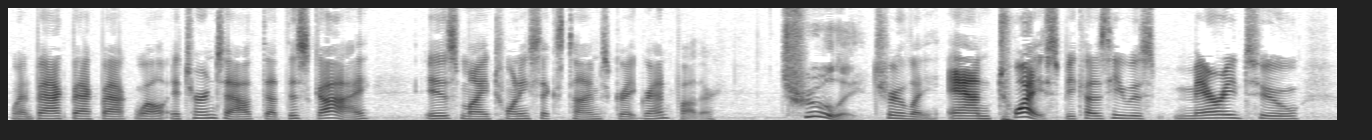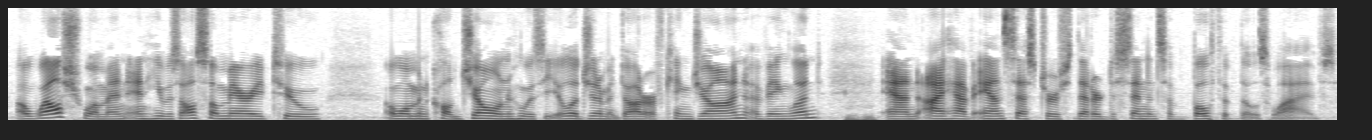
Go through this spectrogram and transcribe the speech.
Went back, back, back. Well, it turns out that this guy is my 26 times great grandfather. Truly. Truly. And twice because he was married to a Welsh woman and he was also married to a woman called Joan, who was the illegitimate daughter of King John of England. Mm-hmm. And I have ancestors that are descendants of both of those wives.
